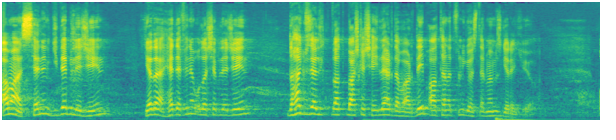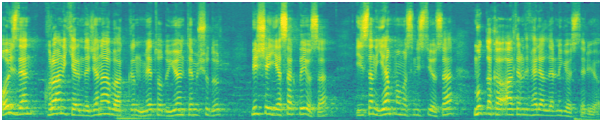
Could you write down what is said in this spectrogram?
Ama senin gidebileceğin ya da hedefine ulaşabileceğin daha güzellik başka şeyler de var deyip alternatifini göstermemiz gerekiyor. O yüzden Kur'an-ı Kerim'de Cenab-ı Hakk'ın metodu, yöntemi şudur. Bir şey yasaklıyorsa, insanın yapmamasını istiyorsa mutlaka alternatif helallerini gösteriyor.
